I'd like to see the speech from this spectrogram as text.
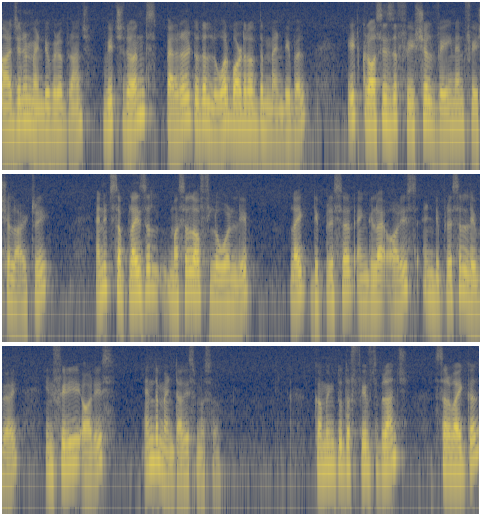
marginal mandibular branch which runs parallel to the lower border of the mandible. It crosses the facial vein and facial artery and it supplies the muscle of lower lip like depressor anguli oris and depressor labii inferioris and the mentalis muscle. Coming to the fifth branch, cervical,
